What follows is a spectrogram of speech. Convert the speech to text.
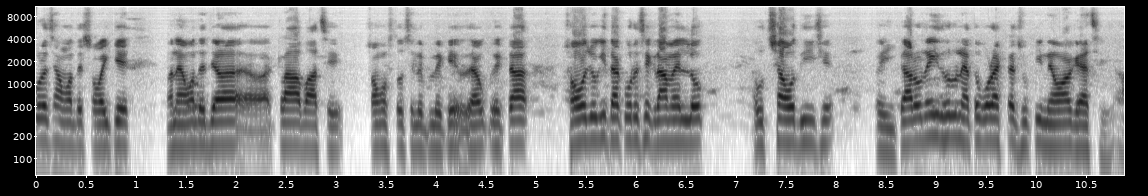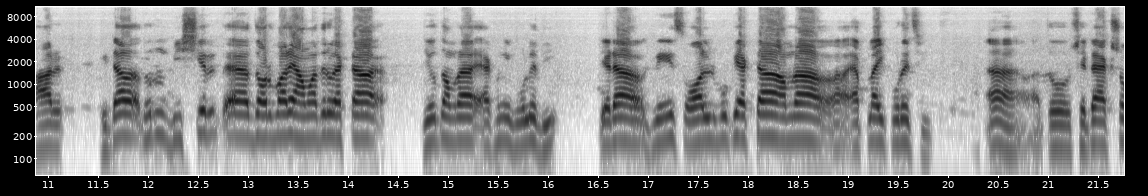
করেছে, আমাদের সবাইকে মানে আমাদের যারা ক্লাব আছে, সমস্ত ছেলেপুলেকে একটা সহযোগিতা করেছে গ্রামের লোক, উৎসাহ দিয়েছে। এই কারণেই ধরুন এত বড় একটা ঝুঁকি নেওয়া গেছে। আর এটা ধরুন বিশ্বের দরবারে আমাদেরও একটা, যেহেতু আমরা এখনই বলে দিই যেটা গ্রিনিস ওয়ার্ল্ড বুকে একটা আমরা অ্যাপ্লাই করেছি। হ্যাঁ তো সেটা একশো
